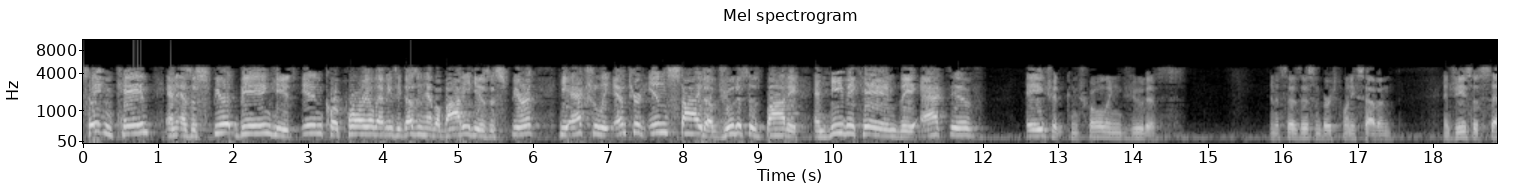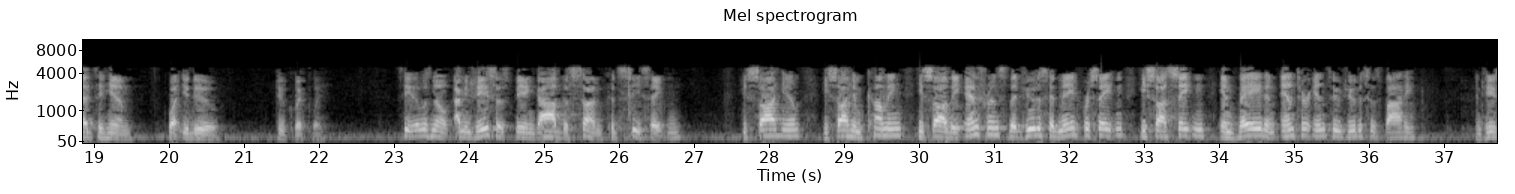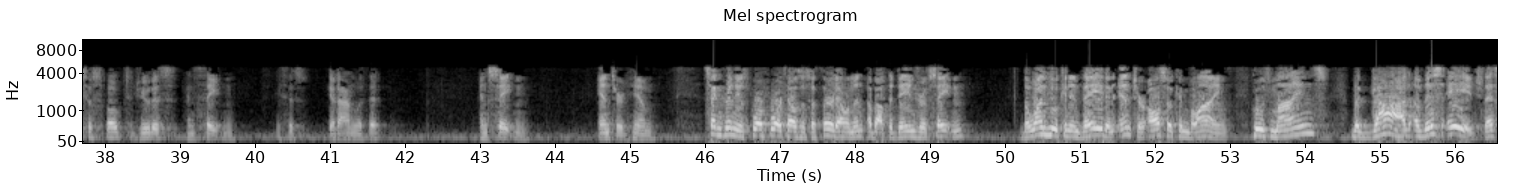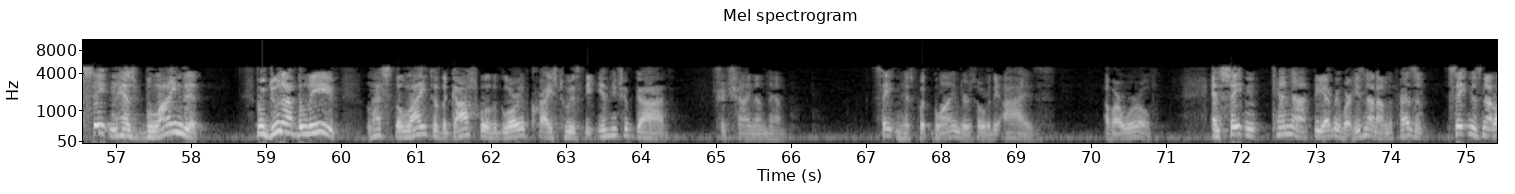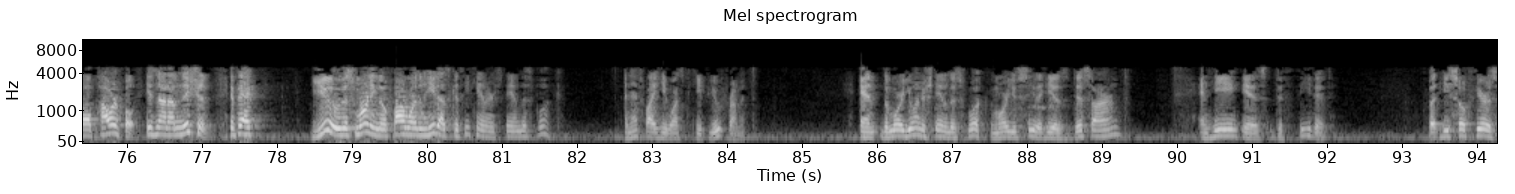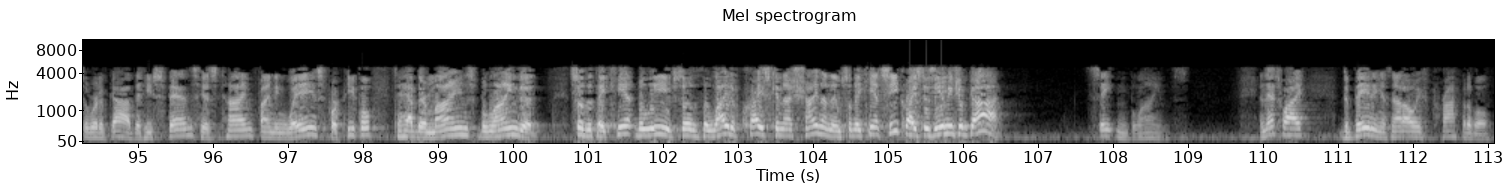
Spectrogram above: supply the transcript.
Satan came, and as a spirit being, he is incorporeal. That means he doesn't have a body, he is a spirit. He actually entered inside of Judas's body, and he became the active agent controlling Judas. And it says this in verse 27 And Jesus said to him, What you do, do quickly. See, there was no, I mean, Jesus, being God the Son, could see Satan. He saw him. He saw him coming. He saw the entrance that Judas had made for Satan. He saw Satan invade and enter into Judas's body. And Jesus spoke to Judas and Satan. He says, Get on with it. And Satan entered him. 2 Corinthians 4 4 tells us a third element about the danger of Satan. The one who can invade and enter also can blind, whose minds the God of this age, that Satan, has blinded, who do not believe, lest the light of the gospel of the glory of Christ, who is the image of God, should shine on them. Satan has put blinders over the eyes of our world. And Satan cannot be everywhere. He's not omnipresent. Satan is not all powerful. He's not omniscient. In fact, you this morning know far more than he does because he can't understand this book. And that's why he wants to keep you from it. And the more you understand this book, the more you see that he is disarmed and he is defeated. But he so fears the Word of God that he spends his time finding ways for people to have their minds blinded so that they can't believe, so that the light of Christ cannot shine on them, so they can't see Christ as the image of God. Satan blinds. And that's why debating is not always profitable.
